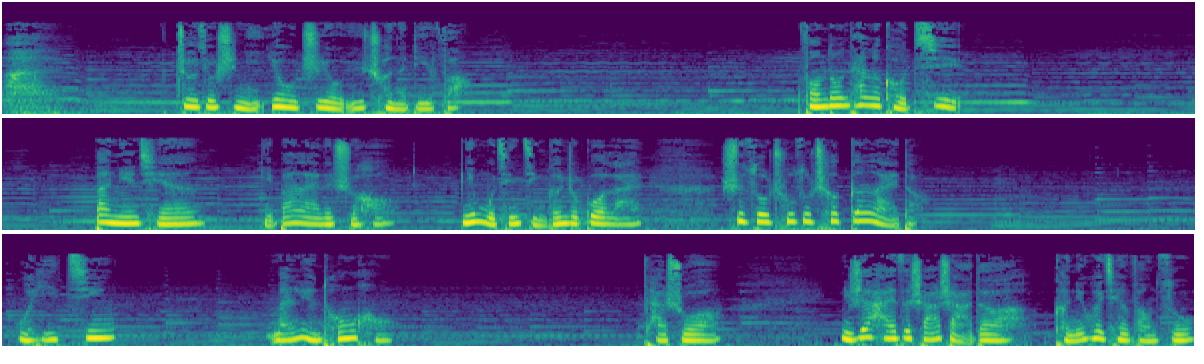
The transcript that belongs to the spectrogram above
唉这就是你幼稚又愚蠢的地方。房东叹了口气。半年前，你搬来的时候，你母亲紧跟着过来，是坐出租车跟来的。我一惊，满脸通红。他说：“你这孩子傻傻的，肯定会欠房租。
